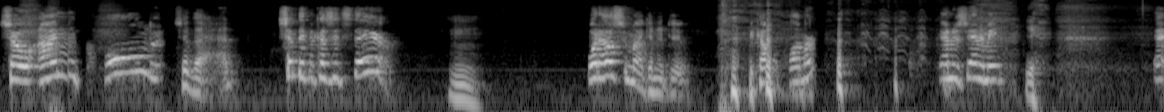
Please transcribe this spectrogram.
So I'm called to that simply because it's there. Mm. What else am I going to do? Become a plumber? you understand? I mean, yeah. Uh,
